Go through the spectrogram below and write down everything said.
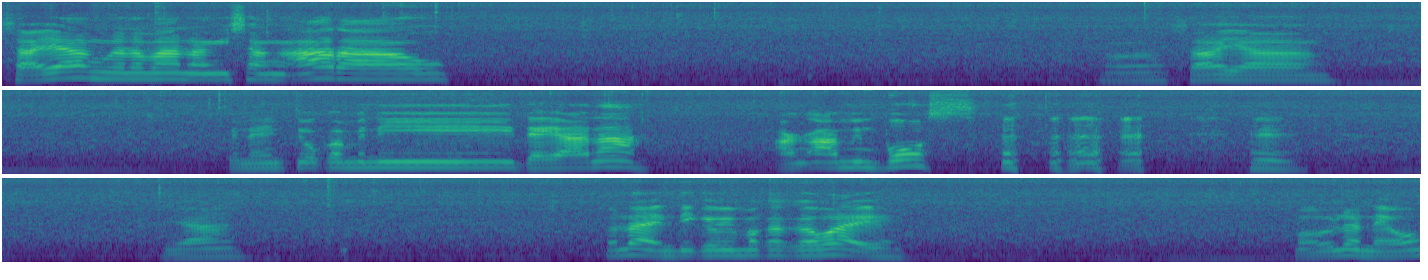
Sayang na naman ang isang araw. Oh, sayang. Pinahinto kami ni Diana, ang aming boss. Yan. Wala, hindi kami makagawa eh. Maulan eh oh.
